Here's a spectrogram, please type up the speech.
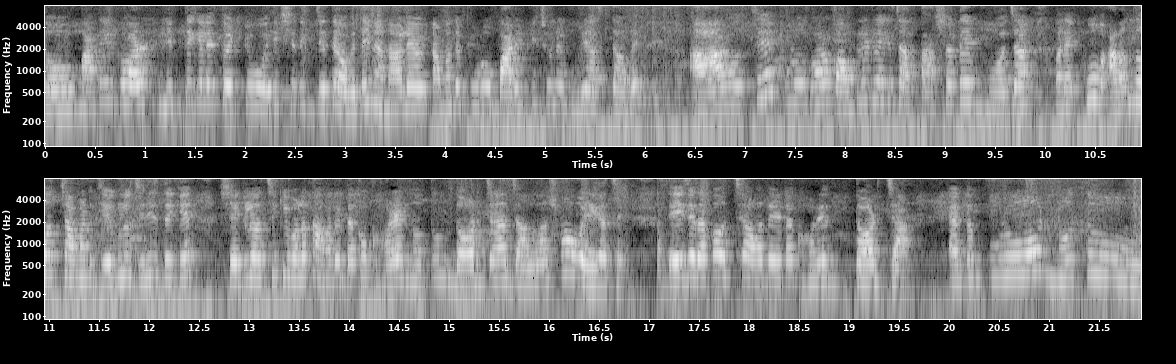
তো মাটির ঘর লিখতে গেলে তো একটু ওইদিক সেদিক যেতে হবে, তাই না? নাহলে আমাদের পুরো বাড়ির পিছনে ঘুরে আসতে হবে। আর হচ্ছে পুরো ঘর কমপ্লিট হয়ে গেছে, আর তার সাথে মজা মানে খুব আনন্দ হচ্ছে আমার যেগুলো জিনিস দেখে। সেগুলো হচ্ছে কি বলতো, আমাদের দেখো ঘরের নতুন দরজা, জানলা সব হয়ে গেছে। এই যে দেখো হচ্ছে আমাদের এটা ঘরের দরজা। একদম পুরো নতুন।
